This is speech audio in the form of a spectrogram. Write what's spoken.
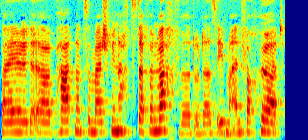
weil der Partner zum Beispiel nachts davon wach wird oder es eben einfach hört.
